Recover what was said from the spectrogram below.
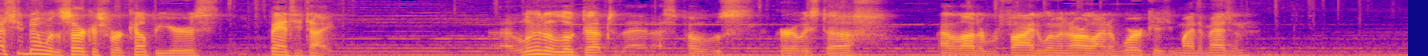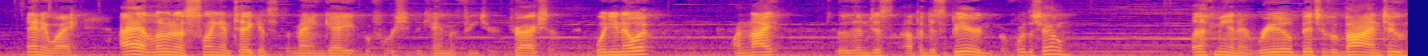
Ah, she'd been with the circus for a couple years. Fancy type. Uh, Luna looked up to that, I suppose. Girly stuff. Not a lot of refined women in our line of work, as you might imagine. Anyway, I had Luna slinging tickets at the main gate before she became a featured attraction. When you know it, one night, two of them just up and disappeared before the show. Left me in a real bitch of a bind, too.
